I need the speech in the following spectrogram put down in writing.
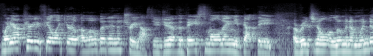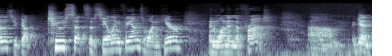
when you're up here, you feel like you're a little bit in a treehouse. You do have the base molding. You've got the original aluminum windows. You've got two sets of ceiling fans, one here and one in the front. Um, again,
